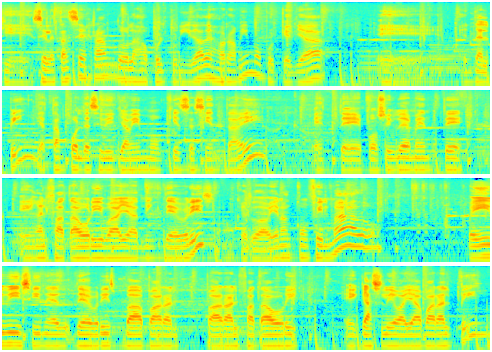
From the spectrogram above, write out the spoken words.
que se le están cerrando las oportunidades ahora mismo porque ya eh, el Dalpin ya están por decidir ya mismo quién se sienta ahí. Este, posiblemente en Alfa Tauri vaya Nick Debris, aunque todavía no han confirmado. Baby si Debris va para el, para Alfa Tauri, eh, Gasly vaya para Alpine.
